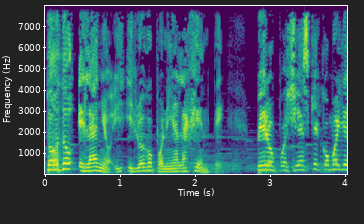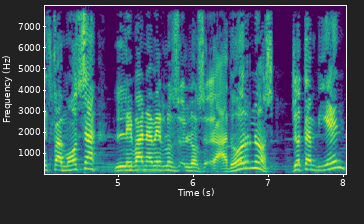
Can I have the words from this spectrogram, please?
Todo el año. Y, y luego ponía la gente. Pero pues si es que como ella es famosa, le van a ver los, los adornos. Yo también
